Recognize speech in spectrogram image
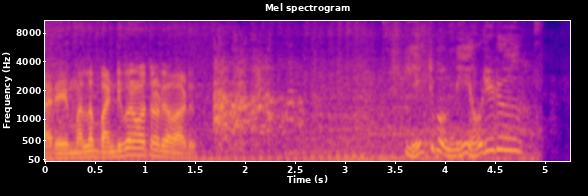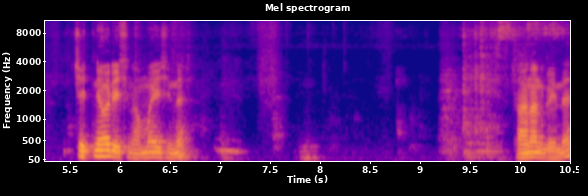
అరే మళ్ళీ బండి కొని పోతున్నాడు కదా వాడు. ఏంటి మమ్మీ ఎవడీడు చట్నీ ఎవరు వేసింది అమ్మ వేసిందా స్నానానికి పోయిందా?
